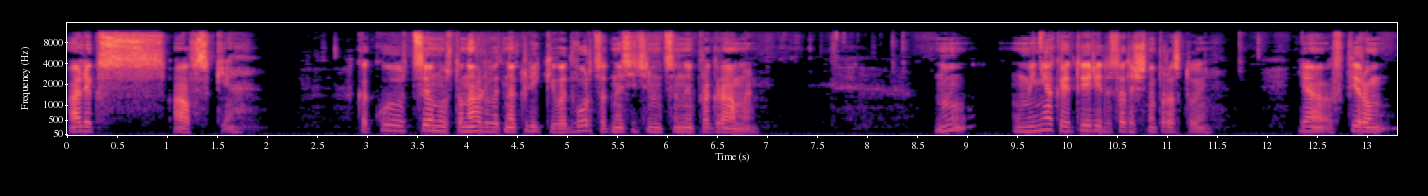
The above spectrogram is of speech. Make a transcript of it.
Алекс Авски. Какую цену устанавливать на клики в AdWords относительно цены программы? Ну, у меня критерий достаточно простой. Я в первом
